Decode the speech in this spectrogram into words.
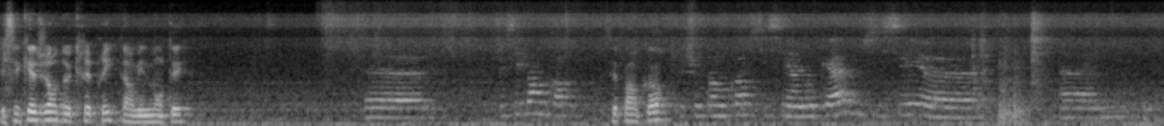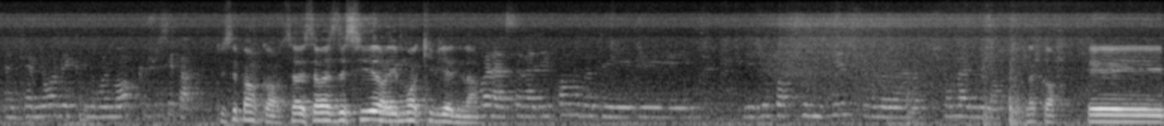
Et c'est quel genre de crêperie que tu as envie de monter? Pas encore Je ne sais pas encore si c'est un local ou si c'est euh, un, un camion avec une remorque, je ne sais pas. Tu sais pas encore. Ça, ça va se décider dans les mois qui viennent là. Voilà, ça va dépendre des, des- des opportunités sur, le, sur ma ville. D'accord. Et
